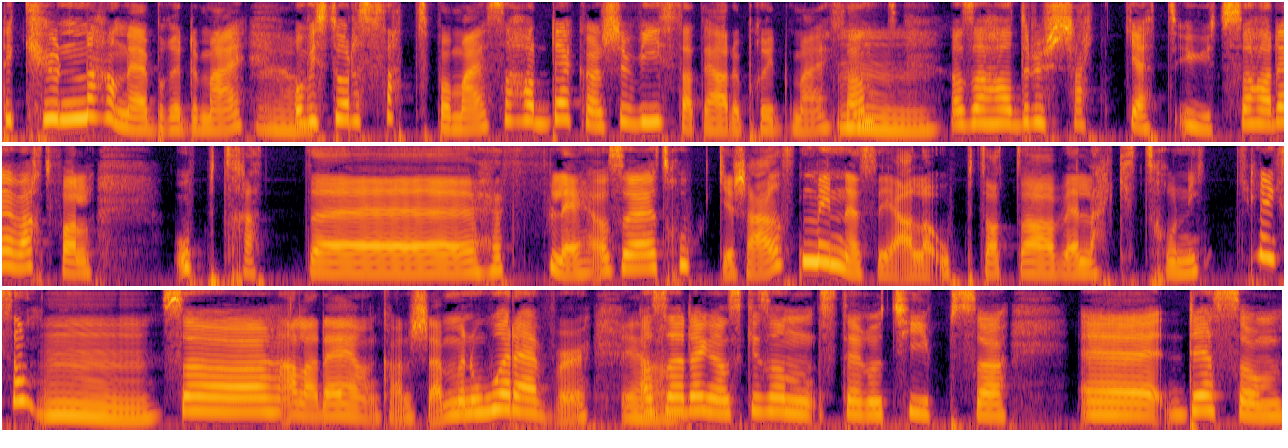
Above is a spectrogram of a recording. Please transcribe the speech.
det kunne han jeg brydde meg. Ja. Og hvis du hadde sett på meg, så hadde jeg kanskje vist at jeg hadde brydd meg. Sant? Altså Hadde du sjekket ut, så hadde jeg i hvert fall opptrådt eh, høflig. Altså Jeg tror ikke kjæresten min er så jævla opptatt av elektronikk, liksom. Mm. Så, eller det er han kanskje, men whatever. Ja. Altså Det er ganske sånn stereotyp, så eh, det som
